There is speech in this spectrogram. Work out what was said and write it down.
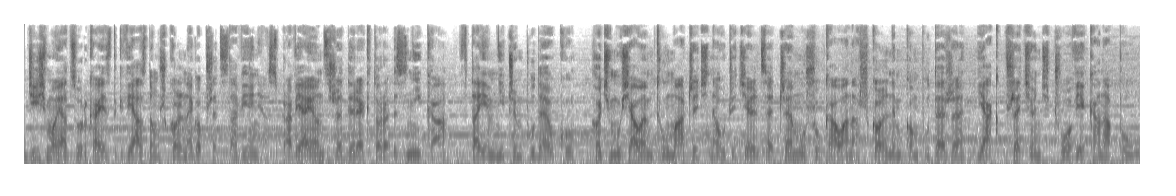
Dziś moja córka jest gwiazdą szkolnego przedstawienia, sprawiając, że dyrektor znika w tajemniczym pudełku. Choć musiałem tłumaczyć nauczycielce, czemu szukała na szkolnym komputerze, jak przeciąć człowieka na pół.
